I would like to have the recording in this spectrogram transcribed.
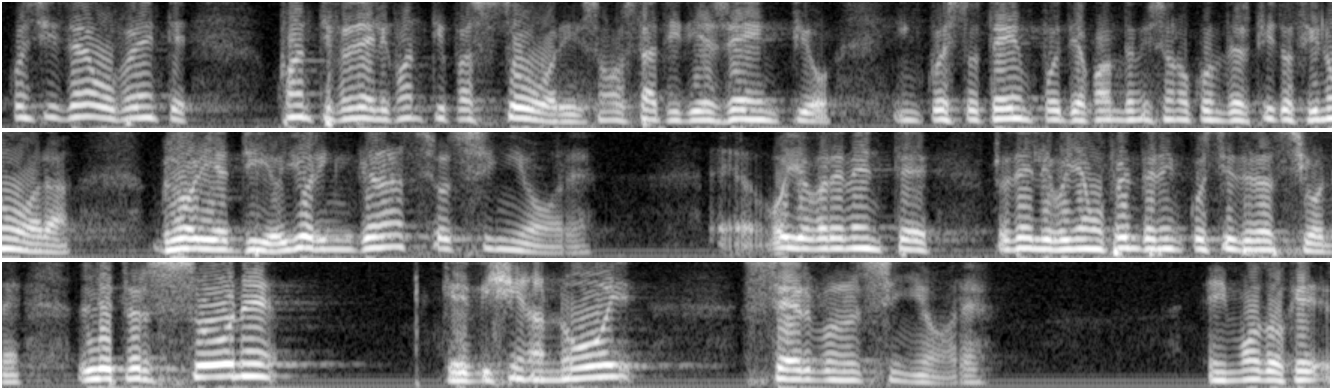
consideravo veramente quanti fratelli, quanti pastori sono stati di esempio in questo tempo da quando mi sono convertito finora. Gloria a Dio. Io ringrazio il Signore. Eh, voglio veramente, fratelli, vogliamo prendere in considerazione le persone che vicino a noi servono il Signore. E in modo che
